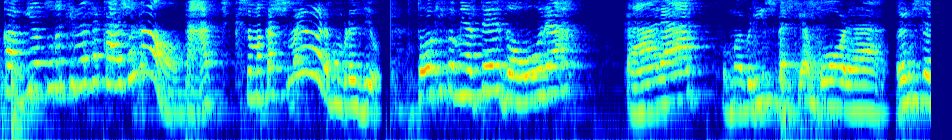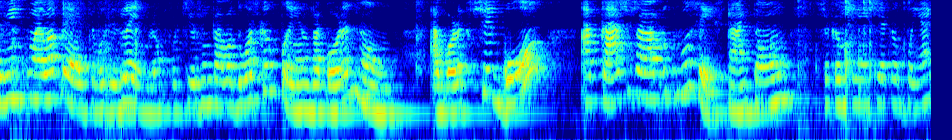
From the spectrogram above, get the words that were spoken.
cabia tudo aqui nessa caixa, não, tá? Tinha que ser uma caixa maior, vamos Brasil. Tô aqui com a minha tesoura. Cara, vamos abrir isso daqui agora. Antes já vinha com ela aberta, vocês lembram? Porque eu juntava duas campanhas, agora não. Agora que chegou a caixa, já abro com vocês, tá? Então, essa campanha aqui é a campanha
